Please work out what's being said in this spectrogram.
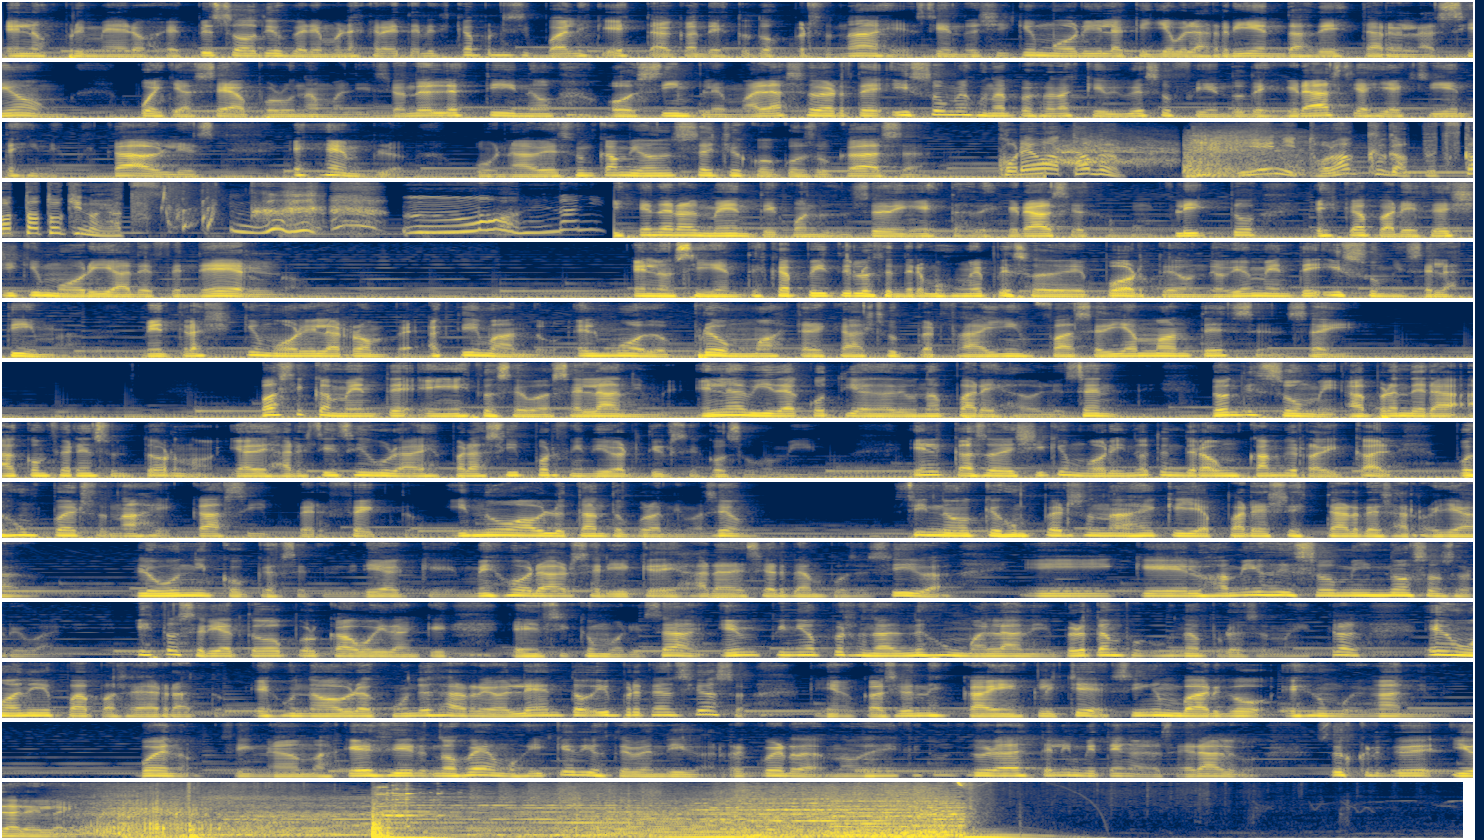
En los primeros episodios veremos las características principales que destacan de estos dos personajes, siendo Shikimori la que lleva las riendas de esta relación, pues ya sea por una maldición del destino o simple mala suerte, Izume es una persona que vive sufriendo desgracias y accidentes inexplicables. Ejemplo, una vez un camión se chocó con su casa. Y generalmente cuando suceden estas desgracias o conflictos es que aparece Shikimori a defenderlo. En los siguientes capítulos tendremos un episodio de deporte donde obviamente Izumi se lastima, mientras Shikimori la rompe activando el modo Pro Mastercard Super Saiyan fase diamante Sensei. Básicamente en esto se basa el anime, en la vida cotidiana de una pareja adolescente, donde Sumi aprenderá a confiar en su entorno y a dejar estas inseguridades para así por fin divertirse con sus amigos. Y en el caso de Shikimori no tendrá un cambio radical, pues es un personaje casi perfecto, y no hablo tanto por animación, sino que es un personaje que ya parece estar desarrollado. Lo único que se tendría que mejorar sería que dejara de ser tan posesiva y que los amigos de Somi no son su rival. Esto sería todo por Cowboy Danke en Shikomori-san. En mi opinión personal no es un mal anime, pero tampoco es una proeza magistral. Es un anime para pasar el rato. Es una obra con un desarrollo lento y pretencioso, que en ocasiones cae en cliché, sin embargo es un buen anime. Bueno, sin nada más que decir, nos vemos y que Dios te bendiga. Recuerda, no dejes que tus seguridades te limiten a hacer algo. Suscríbete y dale like.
